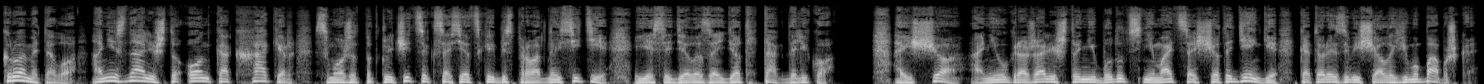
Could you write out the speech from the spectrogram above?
Кроме того, они знали, что он, как хакер, сможет подключиться к соседской беспроводной сети, если дело зайдет так далеко. А еще они угрожали, что не будут снимать со счета деньги, которые завещала ему бабушка,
